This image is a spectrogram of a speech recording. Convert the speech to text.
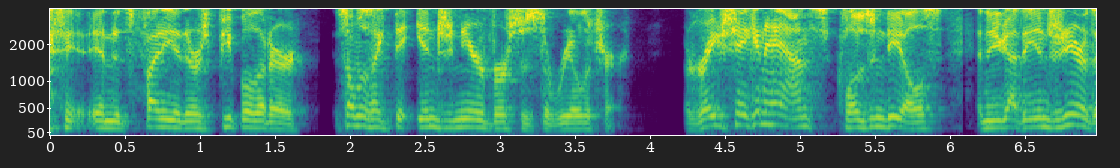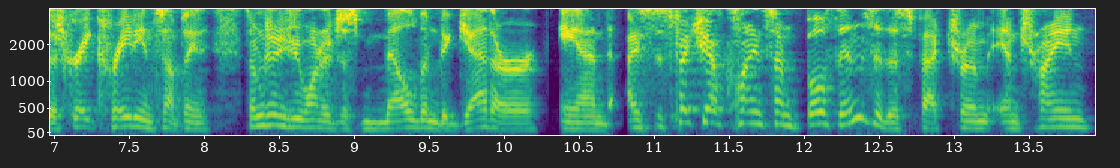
and it's funny. There's people that are. It's almost like the engineer versus the realtor. They're great shaking hands, closing deals. And then you got the engineer that's great creating something. Sometimes you want to just meld them together. And I suspect you have clients on both ends of the spectrum and trying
